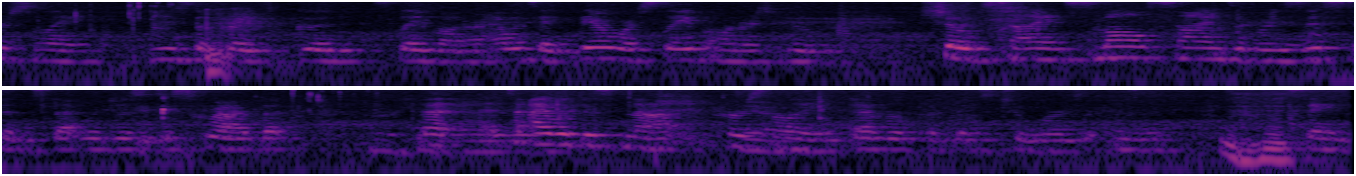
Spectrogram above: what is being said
personally use the phrase good slave owner. I would say there were slave owners who showed signs, small signs of resistance that were just described, but that, I would just not personally ever put those two words in the Mm-hmm. same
